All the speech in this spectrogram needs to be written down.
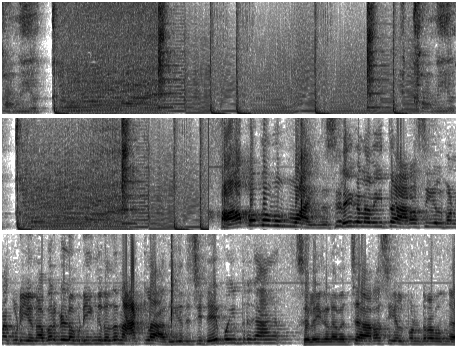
call me a god. You call me a அப்பப்பப்பா இந்த சிலைகளை வைத்து அரசியல் பண்ணக்கூடிய நபர்கள் அப்படிங்கிறது நாட்டில் அதிகரிச்சுட்டே போயிட்டு இருக்காங்க சிலைகளை வச்சு அரசியல் பண்றவங்க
